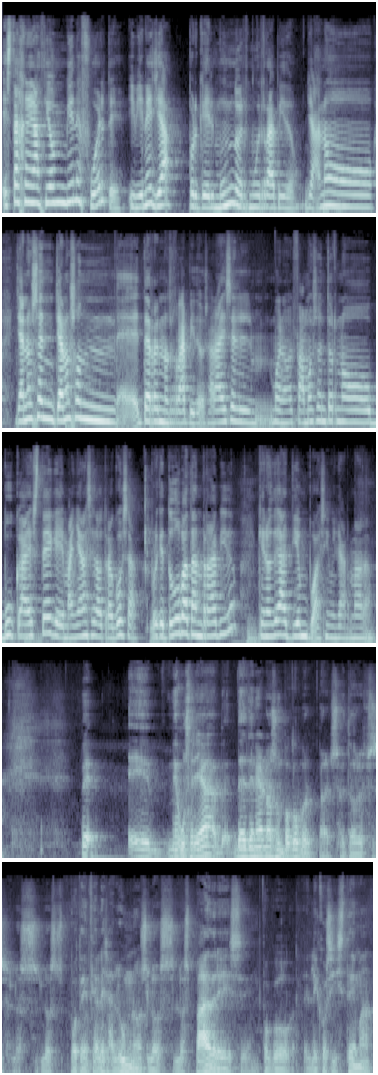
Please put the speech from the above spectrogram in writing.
esta generación viene fuerte y viene ya, porque el mundo es muy rápido. Ya no, ya no, ya no son eh, terrenos rápidos. Ahora es el, bueno, el famoso entorno buca este que mañana será otra cosa. Porque todo va tan rápido mm. que no te da tiempo a asimilar nada. Eh, me gustaría detenernos un poco, por, sobre todo los, potenciales alumnos, los, los padres, un poco el ecosistema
